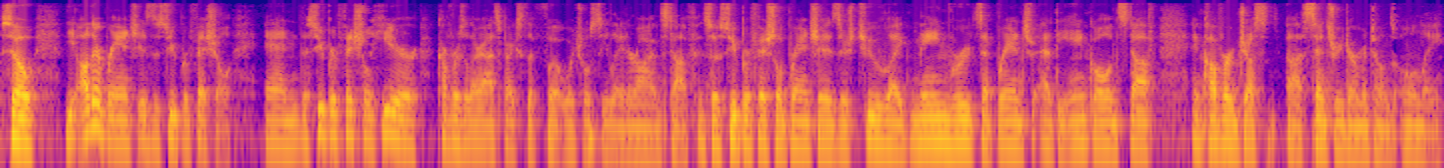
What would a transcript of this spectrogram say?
So the other branch is the superficial, and the superficial here covers other aspects of the foot, which we'll see later on and stuff. And so superficial branches, there's two like main roots that branch at the ankle and stuff and cover just uh, sensory dermatomes only.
